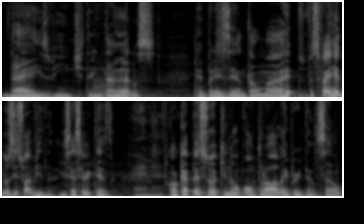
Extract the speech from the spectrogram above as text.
10, 20, 30 anos representa uma. Você vai reduzir sua vida, isso é certeza. É, né? Qualquer pessoa que não controla a hipertensão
